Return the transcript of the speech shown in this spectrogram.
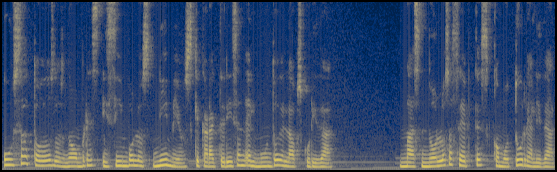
Usa todos los nombres y símbolos nimios que caracterizan el mundo de la obscuridad, mas no los aceptes como tu realidad.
